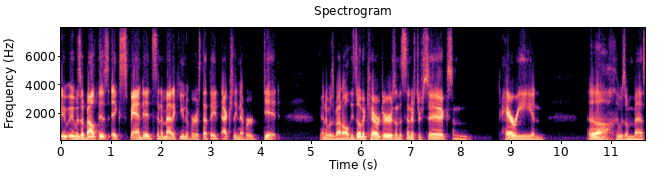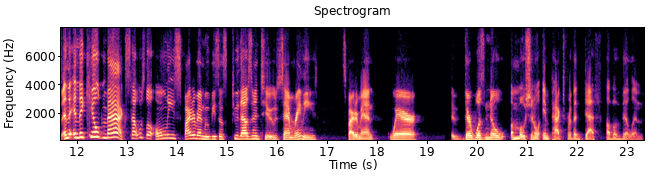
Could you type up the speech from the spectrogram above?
It, it was about this expanded cinematic universe that they actually never did. And it was about all these other characters and the Sinister Six and Harry and ugh, it was a mess. And and they killed Max. That was the only Spider-Man movie since 2002, Sam Raimi's Spider-Man, where there was no emotional impact for the death of a villain.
